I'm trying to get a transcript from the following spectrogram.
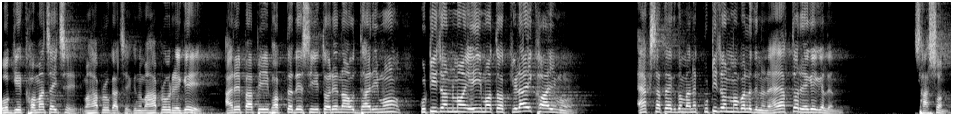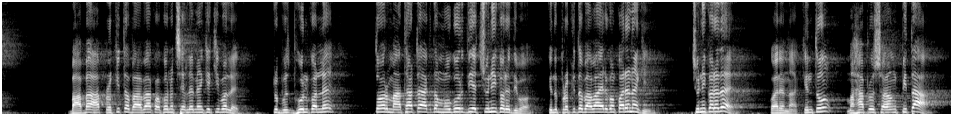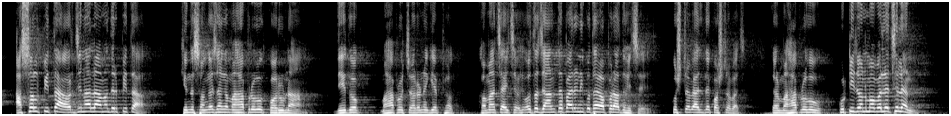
ও গিয়ে ক্ষমা চাইছে, মহাপ্রভুর কাছে। কিন্তু মহাপ্রভু রেগে, আরে পাপি ভক্ত দেশি তোরে না উদ্ধারিমু, কুটি জন্ম এই মতো কিড়াই খাওয়াইমু। একসাথে একদম মানে কুটি জন্ম বলে দিলেন, এত রেগে গেলেন। শাসন। বাবা, প্রকৃত বাবা, কখনো ছেলে মেয়েকে কি বলে? একটু ভুল করলে? তোর মাথাটা একদম মুগুর দিয়ে চুনি করে দিব। কিন্তু প্রকৃত বাবা এরকম করে নাকি? চুনি করে দেয়? করে না। কিন্তু মহাপ্রভু স্বয়ং পিতা। আসল পিতা, অরিজিনালে আমাদের পিতা। কিন্তু সঙ্গে সঙ্গে মহাপ্রভু করুণা, যেহেতু মহাপ্রভু চরণে গিয়ে ক্ষমা চাইছে, ও তো জানতে পারেনি কোথায় অপরাধ হয়েছে, কুষ্ঠব্যাধিতে কষ্ট পাচ্ছে তার মহাপ্রভু কুটি জন্ম বলেছিলেন,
